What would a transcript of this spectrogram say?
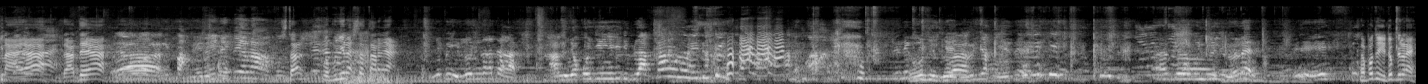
lah ya. Hati ya. Ini pilah. Start, bunyilah starternya. Ini bilun kan ada kan? Aminnya kuncinya di belakang loh itu. Ini kunci ya gitu. Aduh, kunci. Eh, Siapa tuh hidup deh?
